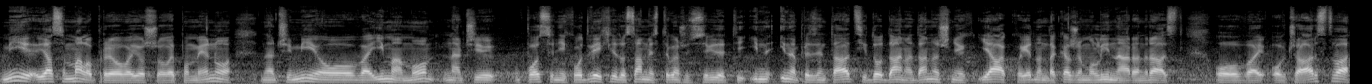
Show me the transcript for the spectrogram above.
Mi, ja sam malo pre ovaj, još ovaj, pomenuo, znači mi ovaj, imamo, znači u poslednjih od 2018. godina što će se videti i, i na prezentaciji do dana današnjeg jako jedan, da kažemo, linaran rast ovaj, ovčarstva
